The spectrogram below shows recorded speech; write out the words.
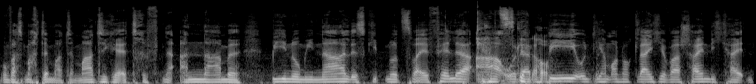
Und was macht der Mathematiker? Er trifft eine Annahme binominal. Es gibt nur zwei Fälle, A Ganz oder genau. B, und die haben auch noch gleiche Wahrscheinlichkeiten.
